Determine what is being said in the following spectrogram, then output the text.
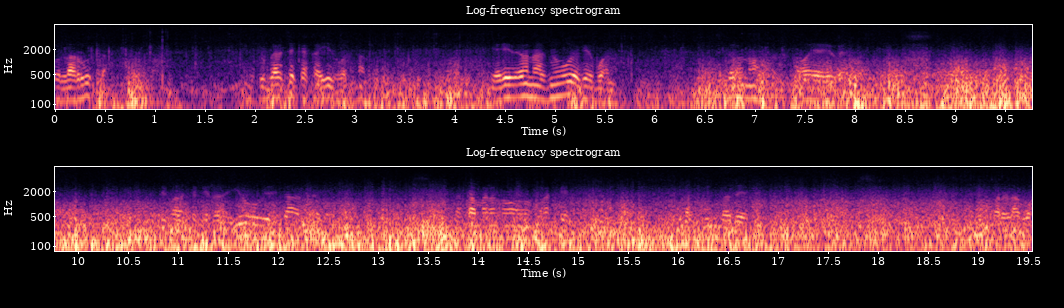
por la ruta. Aquí parece que ha caído bastante. Y ahí veo unas nubes que bueno, espero no, no vaya a llover. Parece que era de lluvia y tal, pero la cámara no traje la funda de para el agua.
